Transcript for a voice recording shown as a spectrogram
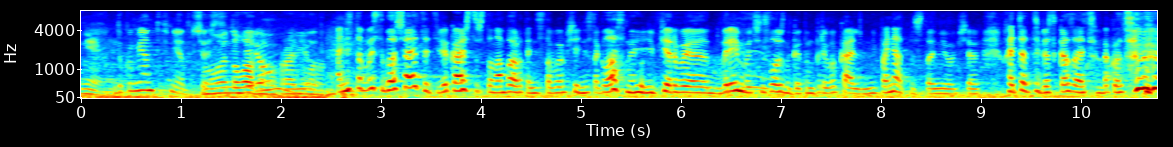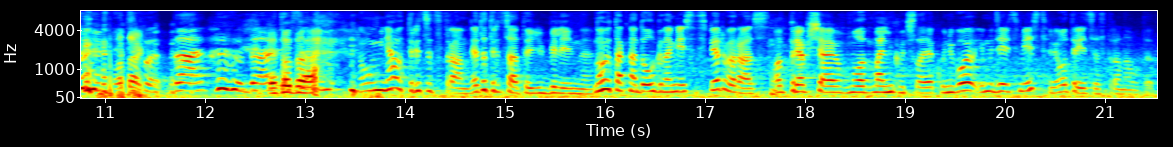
Не, не. Документов нет, к счастью, Ну, это не ладно, берем. Вот. Они с тобой соглашаются, тебе кажется, что наоборот, они с тобой вообще не согласны, и первое время очень сложно к этому привыкали. Непонятно, что они вообще хотят тебе сказать. Так вот. Вот так. Типа, да, да. Это да. Ну, у меня вот 30 стран, это 30-е юбилейное. Ну, так надолго на месяц первый раз. Вот приобщаю маленького человека. У него, ему 9 месяцев, у него третья страна вот эта.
